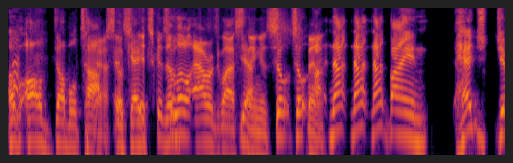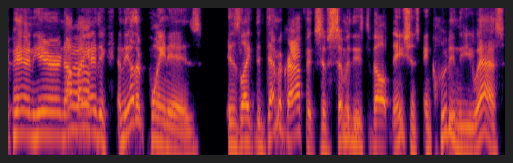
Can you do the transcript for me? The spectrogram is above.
of all double Yeah, tops. it's- okay, It's, good. The So- little hourglass yeah. thing is so so uh, not not not buying hedge Japan here, not No, buying uh-huh. anything. And the other point is is like the demographics of some of these developed nations, including the U.S.,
